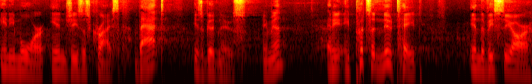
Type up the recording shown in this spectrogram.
anymore in Jesus Christ. That is good news. Amen? And he, he puts a new tape in the VCR.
